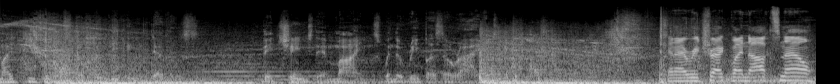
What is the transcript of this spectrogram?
My people stopped believing in devils. They changed their minds when the Reapers arrived. Can I retract my knocks now?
